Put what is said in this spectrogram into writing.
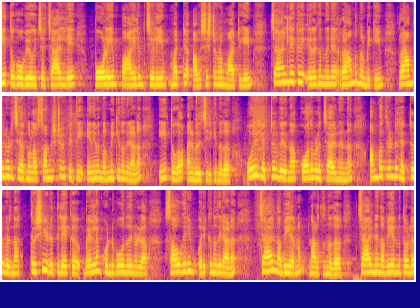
ഈ തുക ഉപയോഗിച്ച് ചാലിലെ പോളയും പായലും ചെളിയും മറ്റ് അവശിഷ്ടങ്ങളും മാറ്റുകയും ചാനലിലേക്ക് ഇറങ്ങുന്നതിന് റാമ്പ് നിർമ്മിക്കുകയും റാമ്പിനോട് ചേർന്നുള്ള സംരക്ഷണ ഭിത്തി എന്നിവ നിർമ്മിക്കുന്നതിനാണ് ഈ തുക അനുവദിച്ചിരിക്കുന്നത്. ഒരു ഹെക്ടർ വരുന്ന കോതവിളച്ചാലിൽ നിന്ന് അമ്പത്തിരണ്ട് ഹെക്ടർ വരുന്ന കൃഷിയിടത്തിലേക്ക് വെള്ളം കൊണ്ടുപോകുന്നതിനുള്ള സൗകര്യം ഒരുക്കുന്നതിനാണ് ചാൽ നവീകരണം നടത്തുന്നത്. ചാലിന്റെ നവീകരണത്തോട്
